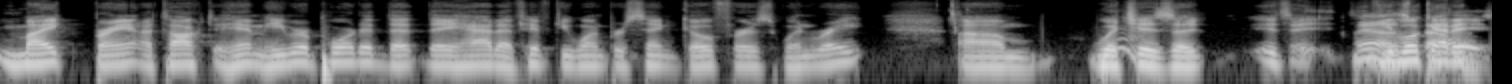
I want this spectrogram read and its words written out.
Mike Brandt, I talked to him. He reported that they had a 51% go first win rate, um, which hmm. is a it's a, yeah, you look balance. at it.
